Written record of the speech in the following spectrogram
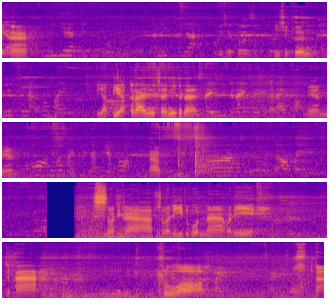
ก อ่ามีแยกอีกทุกคนอันนี้ขยะเอารีไซเคิลรีไซเคิลอันนี้ขยะทั่วไปขยะเปียกก็ได้นี่ใส่นี่ก็ได้ ใส่นี่ก็ได้ใส่นี่ก็ได้ค่ะแมนแมนอ๋ออันนี้เขาใส่ขยะเปียกก็ครับเอ่อใส่เครื่องจะเอาไปสวัสดีครับ สวัสดีทุกคนนะ วันนี้จะพาครูออไปสายสีทองอ่า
